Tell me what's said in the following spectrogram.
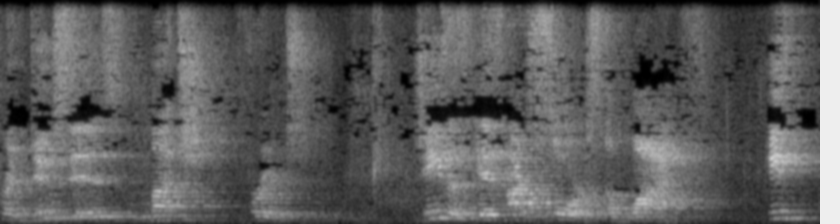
produces much fruit. Jesus is our source of life. He's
